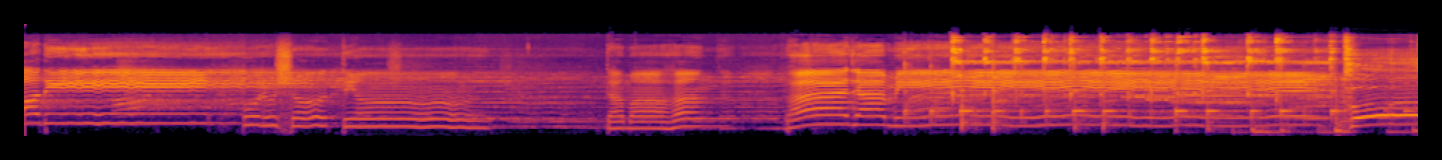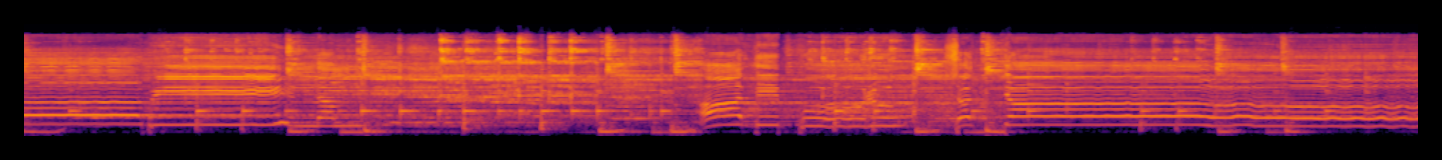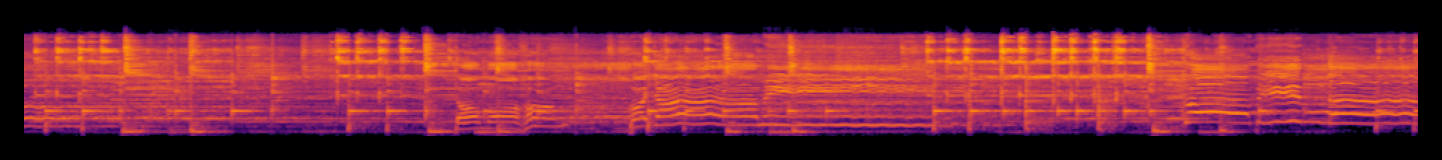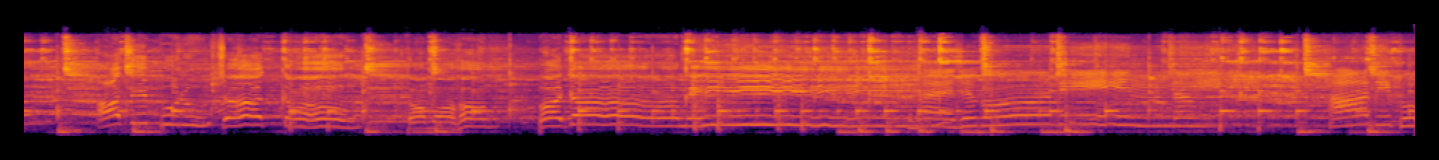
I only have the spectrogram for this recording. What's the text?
আদি পুরুষোত্য তমহং ভজামি। সত্য। তমহং ভজামি। গোবিন্দ আদি পুরুষোত্তম তমহং ভজামি।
